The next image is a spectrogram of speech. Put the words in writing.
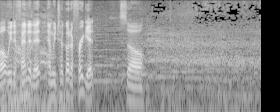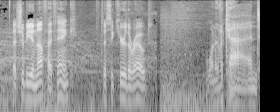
Well, we defended it, and we took out a frigate, so that should be enough, I think, to secure the route. One of a kind.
